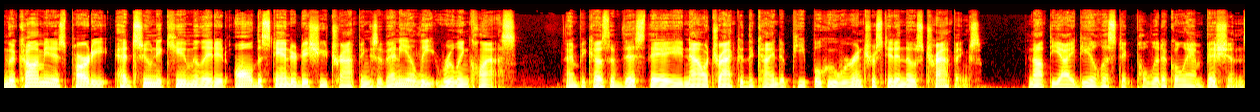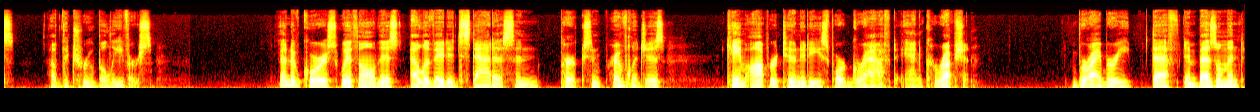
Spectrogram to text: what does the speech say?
The Communist Party had soon accumulated all the standard issue trappings of any elite ruling class and because of this, they now attracted the kind of people who were interested in those trappings, not the idealistic political ambitions of the true believers. And of course, with all this elevated status and perks and privileges came opportunities for graft and corruption. Bribery, theft, embezzlement,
